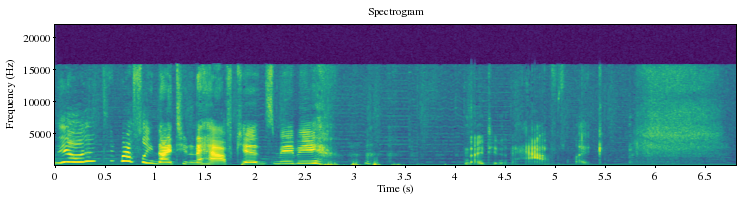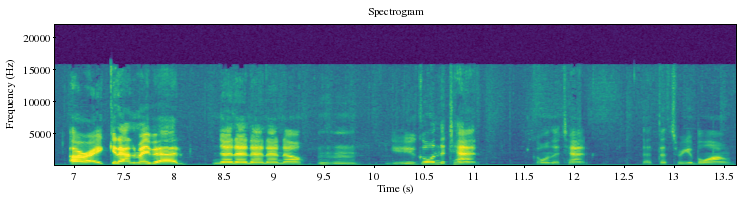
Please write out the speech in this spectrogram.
you know, roughly 19 and a half kids maybe. 19 and a half, like All right, get out of my bed. No, no, no, no, no. Mm-mm. You, you go in the tent. Go in the tent. That that's where you belong.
